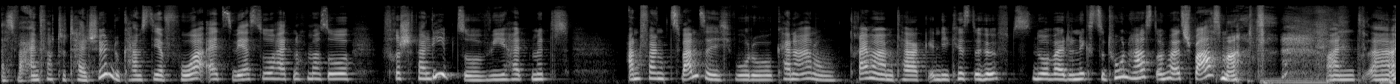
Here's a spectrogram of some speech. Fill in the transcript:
es war einfach total schön. Du kamst dir vor, als wärst du halt noch mal so frisch verliebt, so wie halt mit Anfang 20, wo du, keine Ahnung, dreimal am Tag in die Kiste hüpfst, nur weil du nichts zu tun hast und weil es Spaß macht. Und äh,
